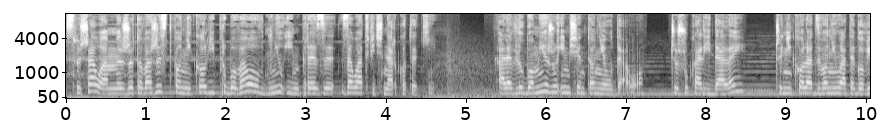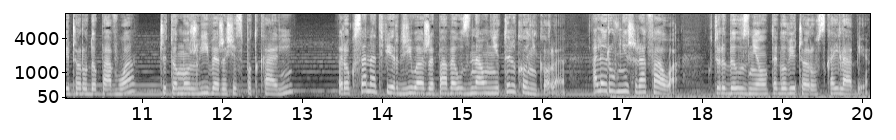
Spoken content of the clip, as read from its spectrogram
Słyszałam, że towarzystwo Nikoli próbowało w dniu imprezy załatwić narkotyki. Ale w Lubomierzu im się to nie udało. Czy szukali dalej? Czy Nikola dzwoniła tego wieczoru do Pawła? Czy to możliwe, że się spotkali? Roxana twierdziła, że Paweł znał nie tylko Nikolę, ale również Rafała, który był z nią tego wieczoru w Skylabie.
